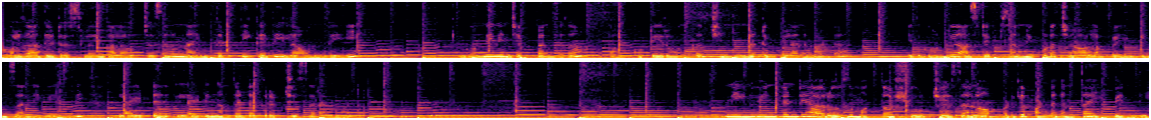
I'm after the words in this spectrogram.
మామూలుగా అదే డ్రెస్లో ఇంకా అలా వచ్చేసాను. నైన్ థర్టీకి అయితే ఇలా ఉంది. ఇదిగోండి నేను చెప్పాను కదా ఆ కుటీరం ఉంది కదా చిన్న టెంపుల్ అనమాట ఇదిగోండి ఆ స్టెప్స్ అన్నీ కూడా చాలా పెయింటింగ్స్ అన్నీ వేసి లైట్ లైటింగ్ అంతా డెకరేట్ చేశారనమాట నేను ఏంటంటే ఆ రోజు మొత్తం షూట్ చేశాను. అప్పటికే పండగ అంతా అయిపోయింది.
